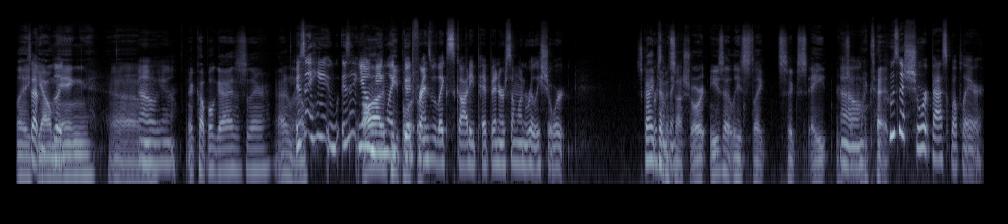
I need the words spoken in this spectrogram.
like that, Yao like- Ming. Um, Oh yeah, a couple guys there. I don't know. isn't he? Isn't Yao Ming like good are- friends with like Scottie Pippen or someone really short? Or Pippen's something? not short. He's at least like six eight or Oh, something like that. who's a short basketball player?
